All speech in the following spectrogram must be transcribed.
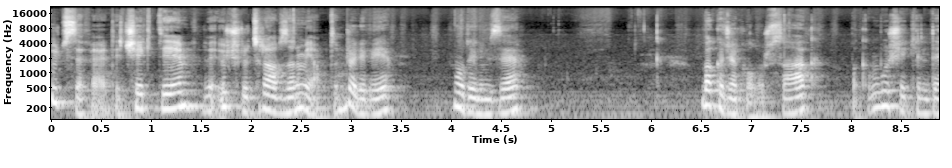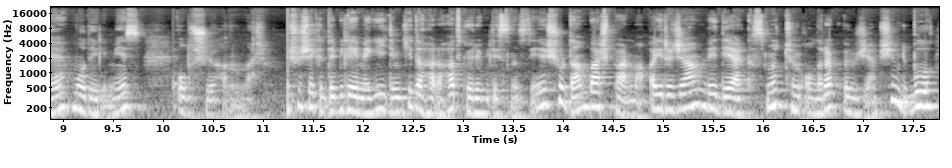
üç seferde çektim ve üçlü trabzanımı yaptım. Şöyle bir modelimize bakacak olursak Bakın bu şekilde modelimiz oluşuyor hanımlar. Şu şekilde bileğime giydim ki daha rahat görebilirsiniz diye. Şuradan baş parmağı ayıracağım ve diğer kısmını tüm olarak öreceğim. Şimdi bu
